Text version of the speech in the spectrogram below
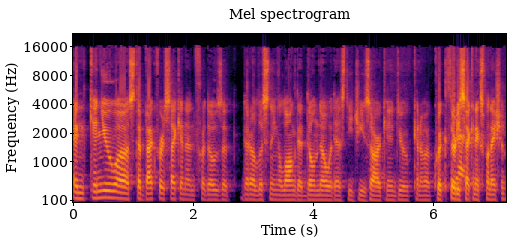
And can you uh, step back for a second? And for those that, that are listening along that don't know what SDGs are, can you do kind of a quick 30 yeah. second explanation?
